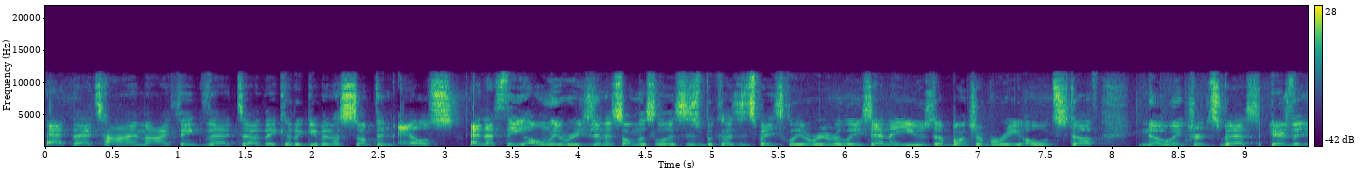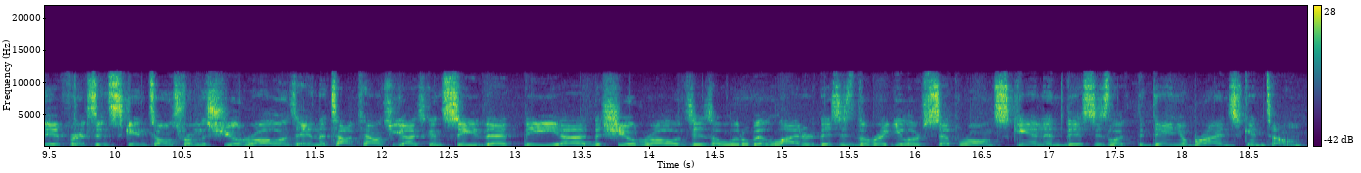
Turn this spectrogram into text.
at that time. I think that uh, they could have given us something else, and that's the only reason it's on this list is because it's basically a re-release, and they used a bunch of re-old stuff. No entrance vest. Here's the difference in skin tones from the Shield Rollins and the Top Talents. You guys can see that the, uh, the Shield Rollins is a little bit lighter. This is the regular Seth Rollins skin, and this is like the Daniel Bryan skin tone.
